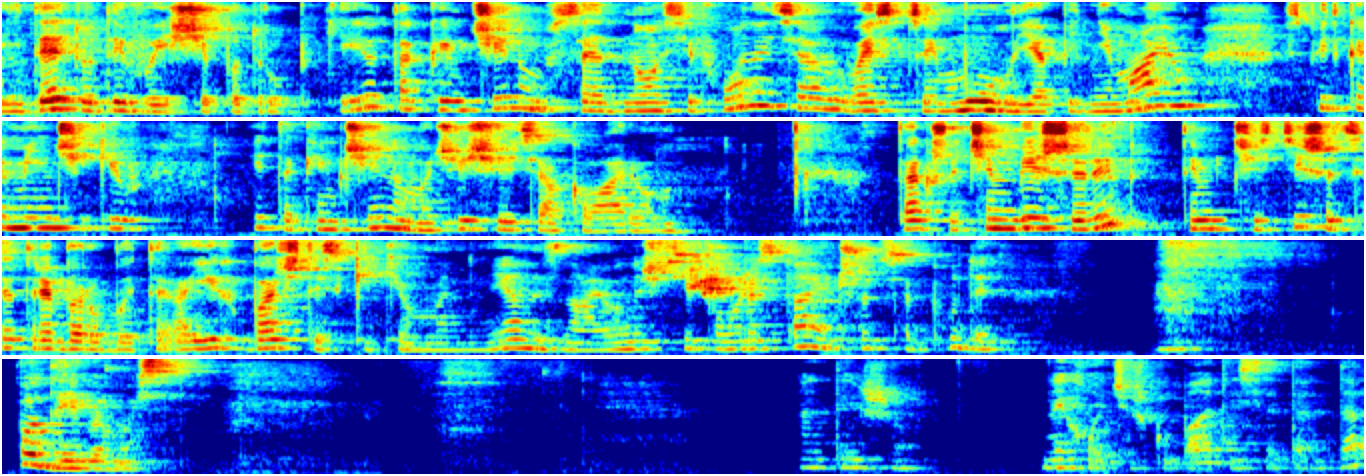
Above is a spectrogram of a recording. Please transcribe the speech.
йде туди вище по трубці. І таким чином все дно сіфониться, весь цей мул я піднімаю з-під камінчиків, і таким чином очищується акваріум. Так що, чим більше риб, тим частіше це треба робити. А їх бачите, скільки в мене. Я не знаю, вони ж всі повиростають, що це буде. Подивимось. А ти що? Не хочеш купатися так, так?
